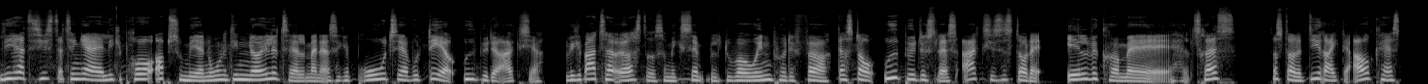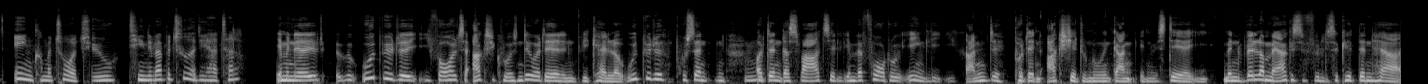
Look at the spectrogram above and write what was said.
Lige her til sidst, der tænker jeg, at jeg lige kan prøve at opsummere nogle af de nøgletal, man altså kan bruge til at vurdere udbytteaktier. Vi kan bare tage Ørsted som eksempel. Du var jo inde på det før. Der står udbytte slash aktie, så står der 11,50. Så står der direkte afkast 1,22. Tine, hvad betyder de her tal? Jamen, øh, udbytte i forhold til aktiekursen, det var det, vi kalder udbytteprocenten, mm. og den, der svarer til, jamen, hvad får du egentlig i rente på den aktie, du nu engang investerer i. Men vel at mærke selvfølgelig, så kan den her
